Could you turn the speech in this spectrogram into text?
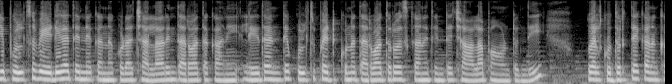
ఈ పులుసు వేడిగా తినే కన్నా కూడా చల్లారిన తర్వాత కానీ లేదంటే పులుసు పెట్టుకున్న తర్వాత రోజు కానీ తింటే చాలా బాగుంటుంది. ఒకవేళ కుదిరితే కనుక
